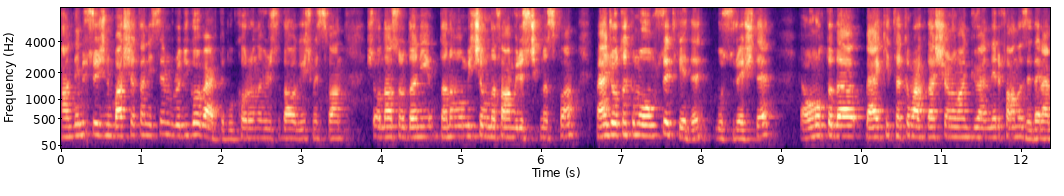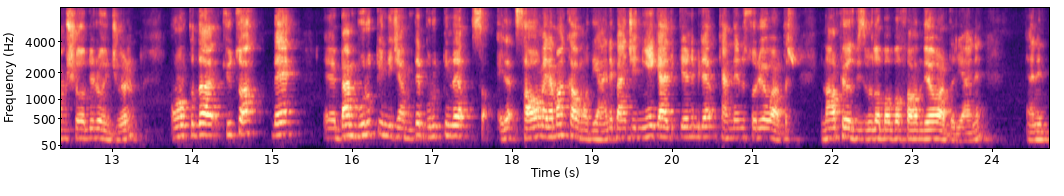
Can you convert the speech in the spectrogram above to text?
pandemi sürecini başlatan isim Rudy Gobert'ti. Bu koronavirüsü dalga geçmesi falan. İşte ondan sonra Danny, Donovan Mitchell'ın falan virüs çıkması falan. Bence o takımı olumsuz etkiledi bu süreçte. Ya o noktada belki takım arkadaşlarına olan güvenleri falan da zedelenmiş olabilir oyuncuların. O noktada Utah ve e, ben Brooklyn diyeceğim bir de. Brooklyn'de sağlam eleman kalmadı yani. Bence niye geldiklerini bile kendilerini soruyorlardır. Ne yapıyoruz biz burada baba falan diyorlardır yani. Yani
